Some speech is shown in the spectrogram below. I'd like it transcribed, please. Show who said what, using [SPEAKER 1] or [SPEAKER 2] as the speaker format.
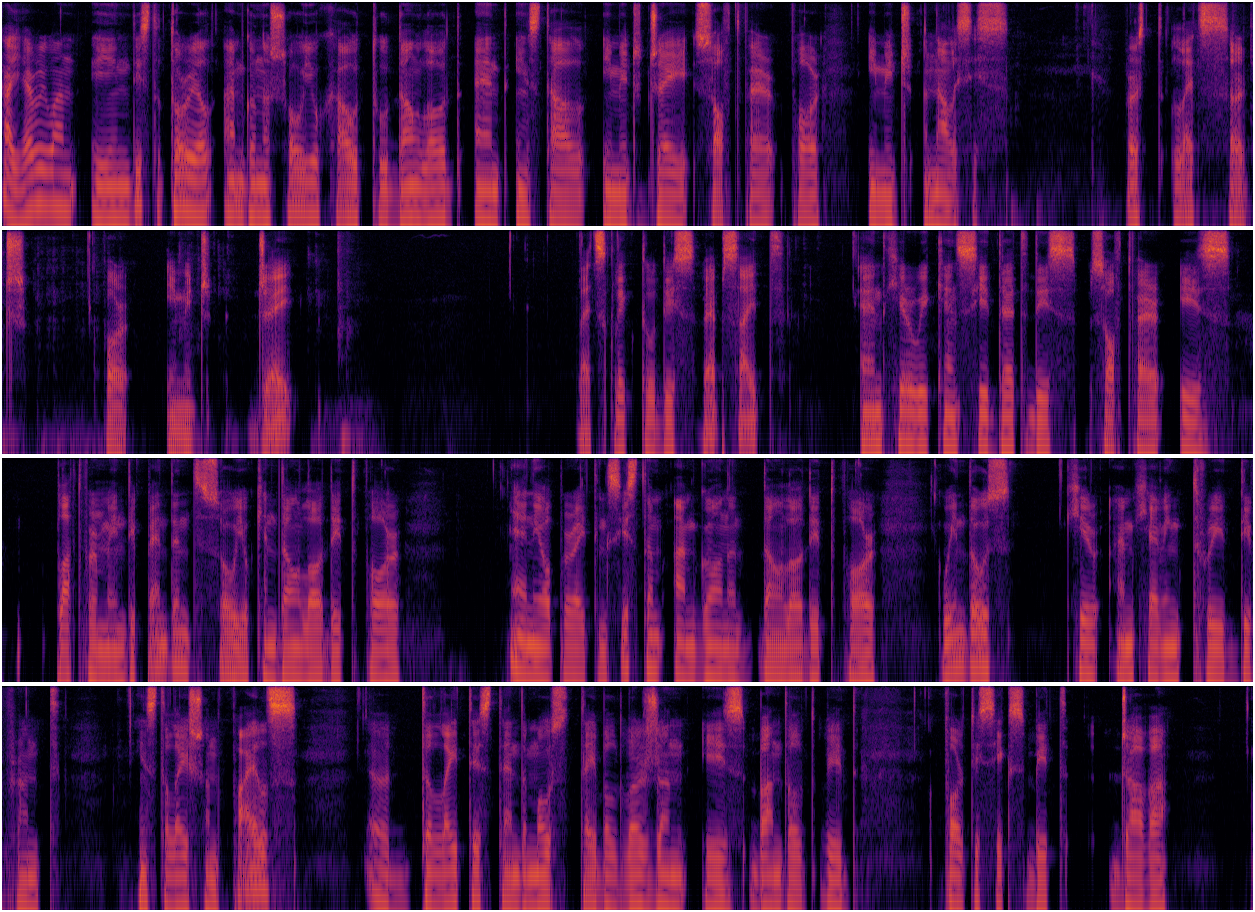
[SPEAKER 1] Hi everyone, in this tutorial I'm gonna show you how to download and install ImageJ software for image analysis. First let's search for ImageJ. Let's click to this website and here we can see that this software is platform independent so you can download it for any operating system i'm gonna download it for windows. Here i'm having three different installation files. Uh, the latest and the most stable version is bundled with 46-bit java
